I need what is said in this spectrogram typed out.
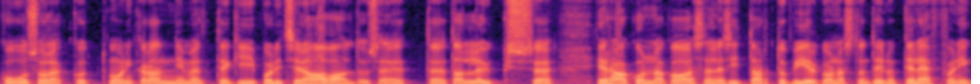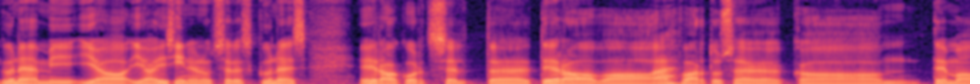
koosolekut Monika Rand nimelt tegi politseile avalduse, et talle üks erakonnakaaslane siit Tartu piirkonnast on teinud telefonikõnemi ja, ja esinenud selles kõnes erakordselt terava ähvardusega tema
